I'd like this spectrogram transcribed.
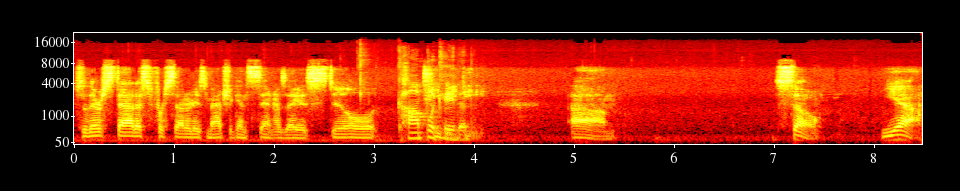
So their status for Saturday's match against San Jose is still Complicated. Um, so, yeah.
